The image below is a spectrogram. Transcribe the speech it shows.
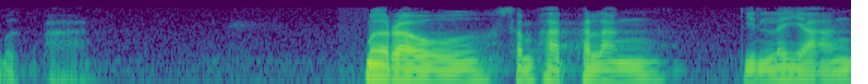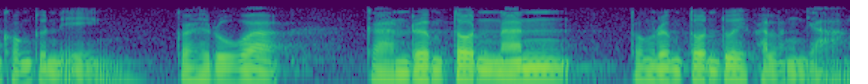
เบิกบานเมื่อเราสัมผัสพลังยินและหยางของตนเอง ก็ให้รู้ว่าการเริ่มต้นนั้นต้องเริ่มต้นด้วยพลังหยาง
